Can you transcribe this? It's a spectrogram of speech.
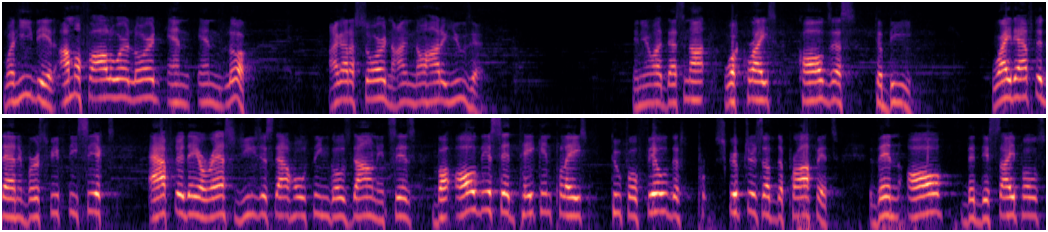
What he did. I'm a follower, Lord, and, and look, I got a sword and I know how to use it. And you know what? That's not what Christ calls us to be. Right after that, in verse 56, after they arrest Jesus, that whole thing goes down. It says, But all this had taken place to fulfill the scriptures of the prophets. Then all the disciples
